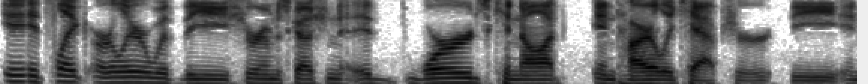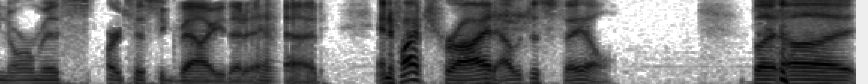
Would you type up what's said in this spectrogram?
it's like earlier with the Sharuum discussion. It, words cannot entirely capture the enormous artistic value that it had, and if I tried, I would just fail. But uh,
